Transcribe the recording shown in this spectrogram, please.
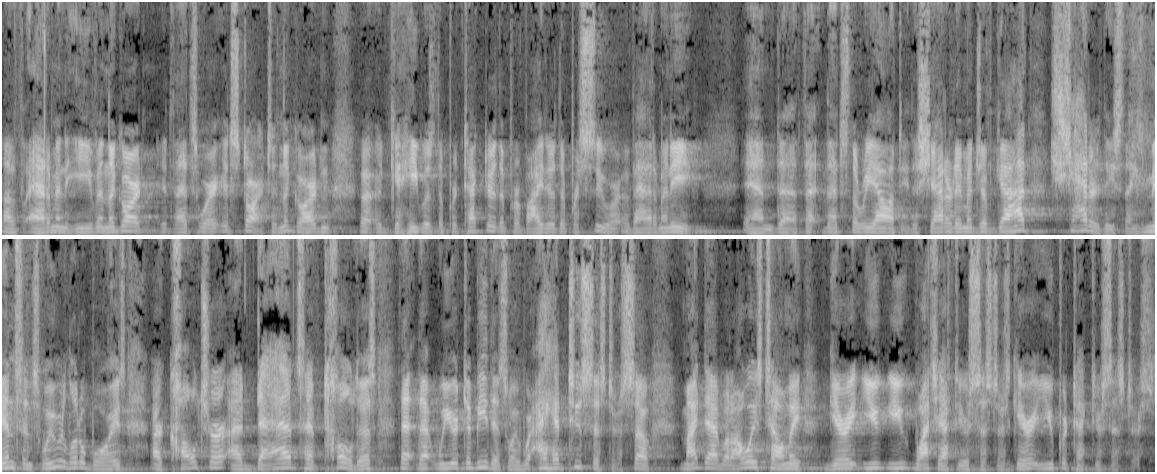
of Adam and Eve in the garden. That's where it starts. In the garden, uh, he was the protector, the provider, the pursuer of Adam and Eve. And uh, that, that's the reality. The shattered image of God shattered these things. Men, since we were little boys, our culture, our dads have told us that, that we are to be this way. I had two sisters. So my dad would always tell me, Gary, you, you watch after your sisters. Gary, you protect your sisters.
